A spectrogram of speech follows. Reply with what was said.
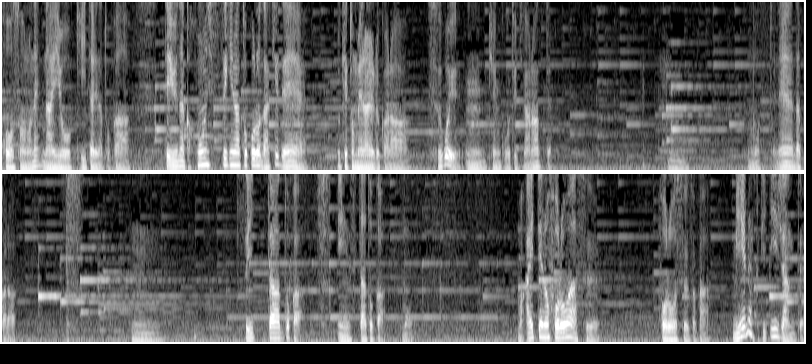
放送のね、内容を聞いたりだとか、っていうなんか本質的なところだけで受け止められるから、すごい、うん、健康的だなって、うん、思ってね。だから、うん、ツイッターとか、インスタとかも、まあ、相手のフォロワー数、フォロー数とか、見えなくていいじゃんって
